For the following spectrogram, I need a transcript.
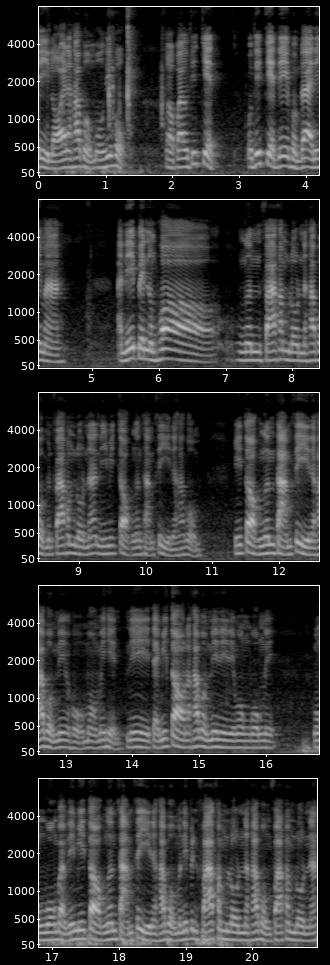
สี่ร้อยนะครับผมองค์ที่หกต่อไปองค์ที่เจ็ดองค์ที่เจ็ดนี่ผมได้นนี้มา อันนี้เป็นหลวงพ่อเงินฟ้าคำลนนะครับ ผมเป็นฟ้าคำลนนะอันนี้มีตอกเงินสามสี่นะครับ ผม มีตอกเงินสามสี่นะครับ ผมนี่โหมองไม่เห็น นี่ แต่มีตอกนะครับ ผมนี่นี่นี่วงวงนี่วงวงแบบนี้มีตอกเงินสามสี่นะครับ ผมอันนี้เป็นฟ้าคำลนนะครับ ผมฟ้าคำลนนะ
